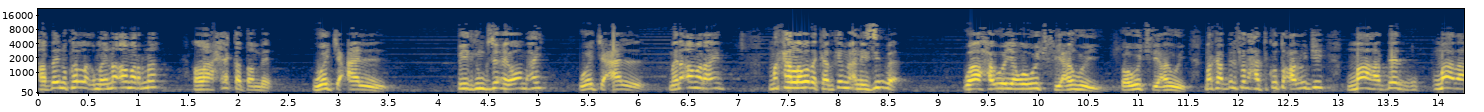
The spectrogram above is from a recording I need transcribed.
haddaynu ka laqmayno amarna laaxiqa dambe wajcal baydkan kuso xiga waa maxay wajcal mana amar ahayn markaa labada kaad ka macnaysidba waxa weeyaan waa wej fiican wey waa wej fiican wey marka bilfatxati ku tacaluji ma hadeed maada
